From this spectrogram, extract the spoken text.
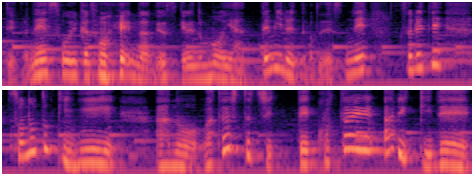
っていうかねそういう方も変なんですけれどもやってみるってことですね。それでその時にあの私たちって答えありきで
